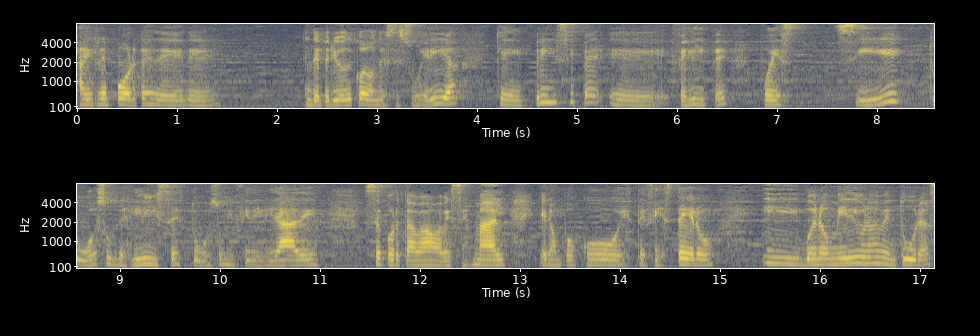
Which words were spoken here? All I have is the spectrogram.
hay reportes de, de, periódicos donde se sugería que el príncipe eh, Felipe, pues sí, tuvo sus deslices, tuvo sus infidelidades, se portaba a veces mal, era un poco este, fiestero. Y bueno, mil y unas aventuras,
